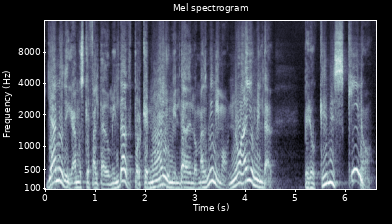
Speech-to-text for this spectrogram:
ya no digamos que falta de humildad, porque no hay humildad en lo más mínimo, no hay humildad. Pero qué mezquino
